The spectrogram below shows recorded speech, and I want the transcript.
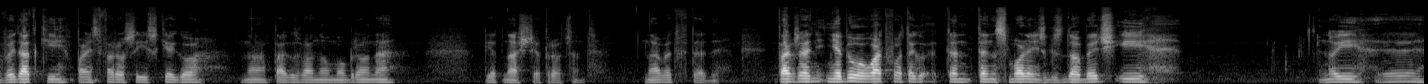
wydatki państwa rosyjskiego na tak zwaną obronę 15%. Nawet wtedy. Także nie było łatwo tego, ten, ten Smoleńsk zdobyć i no i yy,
